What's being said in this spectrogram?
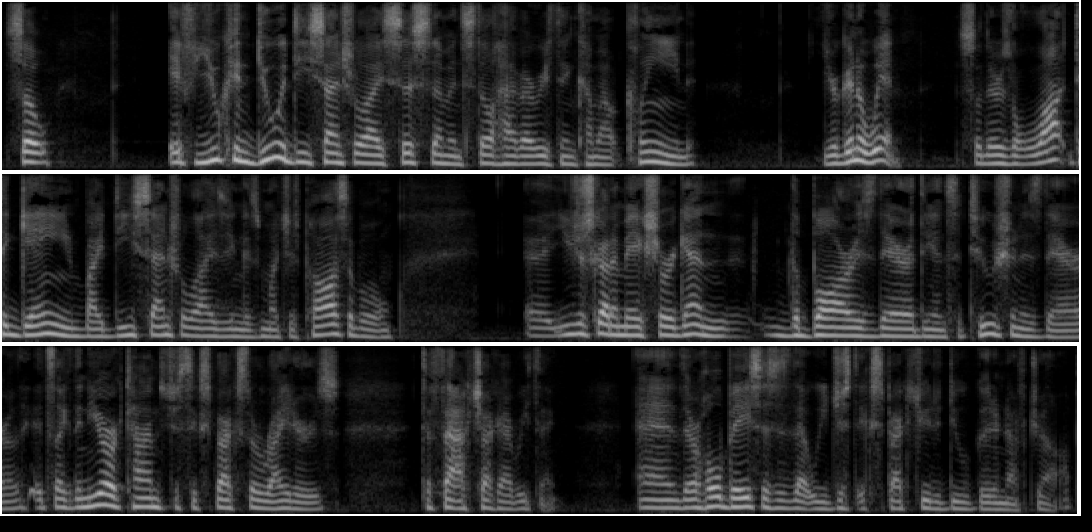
so if you can do a decentralized system and still have everything come out clean you're going to win so there's a lot to gain by decentralizing as much as possible uh, you just got to make sure again the bar is there the institution is there it's like the new york times just expects their writers to fact check everything and their whole basis is that we just expect you to do a good enough job.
